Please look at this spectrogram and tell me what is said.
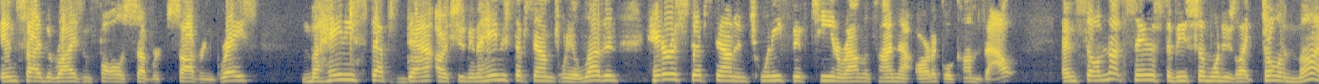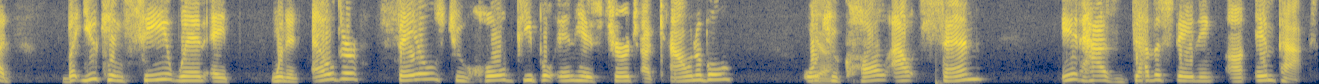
inside the rise and fall of sover- sovereign grace. Mahaney steps down, or excuse me, Mahaney steps down in 2011. Harris steps down in 2015, around the time that article comes out. And so I'm not saying this to be someone who's like throwing mud, but you can see when a when an elder fails to hold people in his church accountable or Yeah. to call out sin, it has devastating uh, impacts.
